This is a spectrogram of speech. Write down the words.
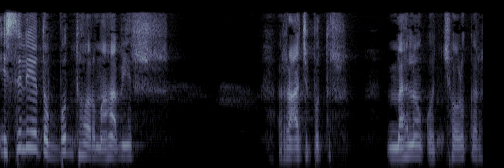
इसलिए तो बुद्ध और महावीर राजपुत्र महलों को छोड़कर,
